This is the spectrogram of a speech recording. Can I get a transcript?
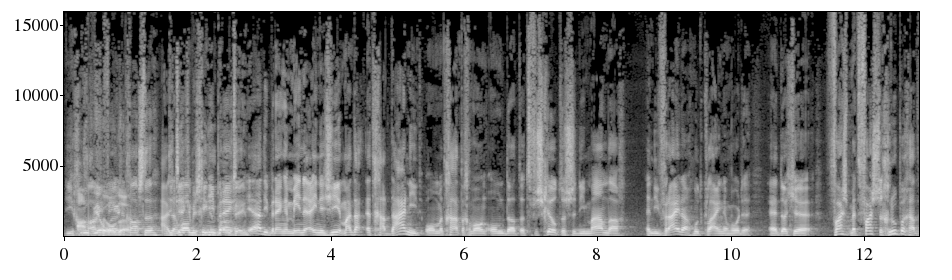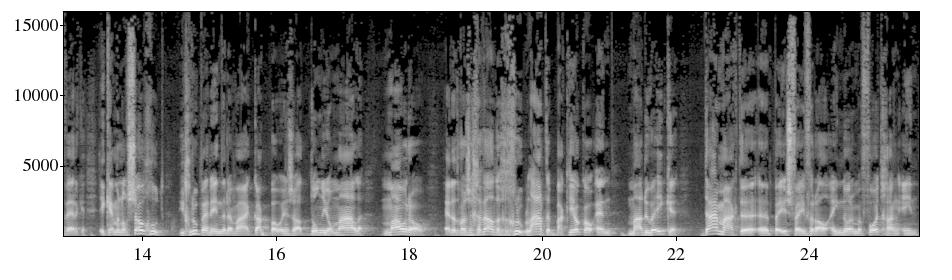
die groep Ah, gasten, Hij die trekken misschien die een poot in. Ja, die brengen minder energie. Maar da- het gaat daar niet om. Het gaat er gewoon om dat het verschil tussen die maandag en die vrijdag moet kleiner worden. Hè, dat je vast, met vaste groepen gaat werken. Ik kan me nog zo goed die groep herinneren waar Gakpo in zat. Donny Malen, Mauro. En dat was een geweldige groep. Later Bakayoko en Madueke. Daar maakte eh, PSV vooral enorme voortgang in.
